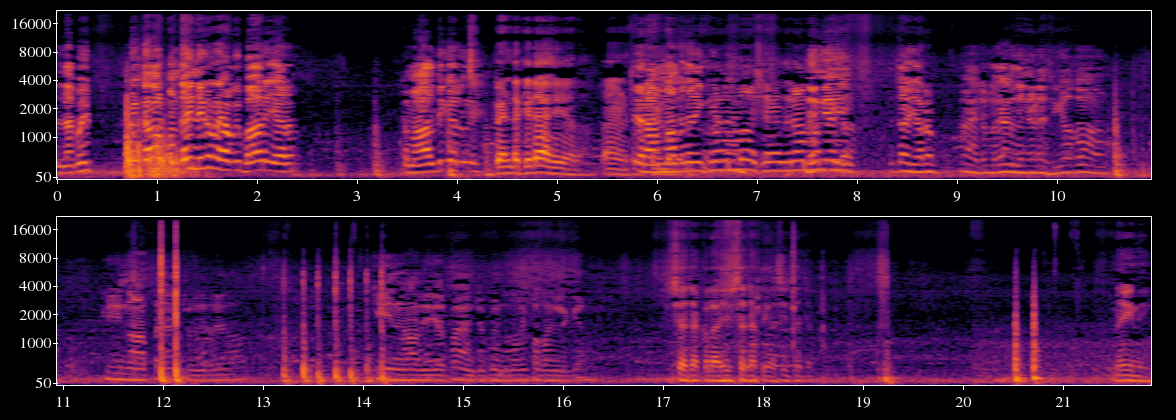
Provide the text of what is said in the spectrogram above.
ਲੈ ਬਾਈ ਪਿੰਡਾਂ ਦਾ ਬੰਦਾ ਹੀ ਨਿਕਲ ਰਿਹਾ ਕੋਈ ਬਾਹਰ ਯਾਰ। ਕਮਾਲ ਦੀ ਗੱਲ ਨਹੀਂ। ਪਿੰਡ ਕਿਹੜਾ ਇਹ ਯਾਰ ਭੈਣ ਤੇ ਰਾਮਾ ਪਤਾ ਨਹੀਂ ਕਿਹੜਾ। ਰਾਮਾ ਸ਼ਾਇਦ ਰਾਮਾ ਨਹੀਂ ਨਹੀਂ। ਇਦਾਂ ਯਾਰ ਭੈਣ ਚੋ ਲੁਧਿਆਣੇ ਦੇ ਨੇੜੇ ਸੀਗਾ ਉਹਦਾ ਕੀ ਨਾਂ ਭੈਣ ਚੋ ਯਾਰ ਇਹਦਾ? ਕੀ ਨਾਂ ਦੀ ਯਾਰ ਭੈਣ ਚੋ ਪਿੰਡ ਦਾ ਵੀ ਪਤਾ ਨਹੀਂ ਲੱਗਿਆ। ਸਿੱਚਾ ਚੱਕ ਲਾ ਸਿੱਚਾ ਚੱਕ ਲਿਆ ਸਿੱਚਾ ਚੱਕ। ਨਹੀਂ ਨਹੀਂ।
